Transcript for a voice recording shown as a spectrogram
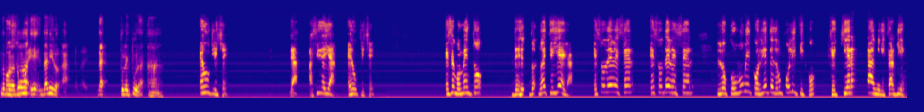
No, pero eh, Danilo, ah, da- tu lectura. Ajá. Es un cliché. Ya, así de ya, es un cliché. Ese momento no es que llega. Eso debe ser, eso debe ser lo común y corriente de un político que quiera administrar bien.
